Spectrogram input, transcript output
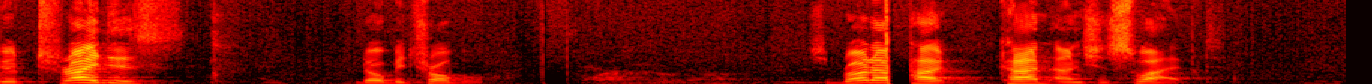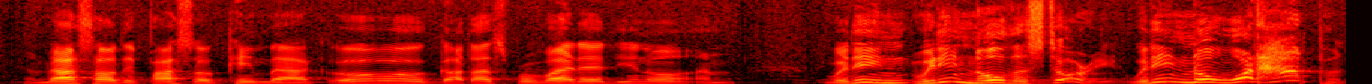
you try this, there'll be trouble. She brought up her card and she swiped. And that's how the pastor came back. Oh, God has provided, you know, and we didn't, we didn't know the story. We didn't know what happened.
